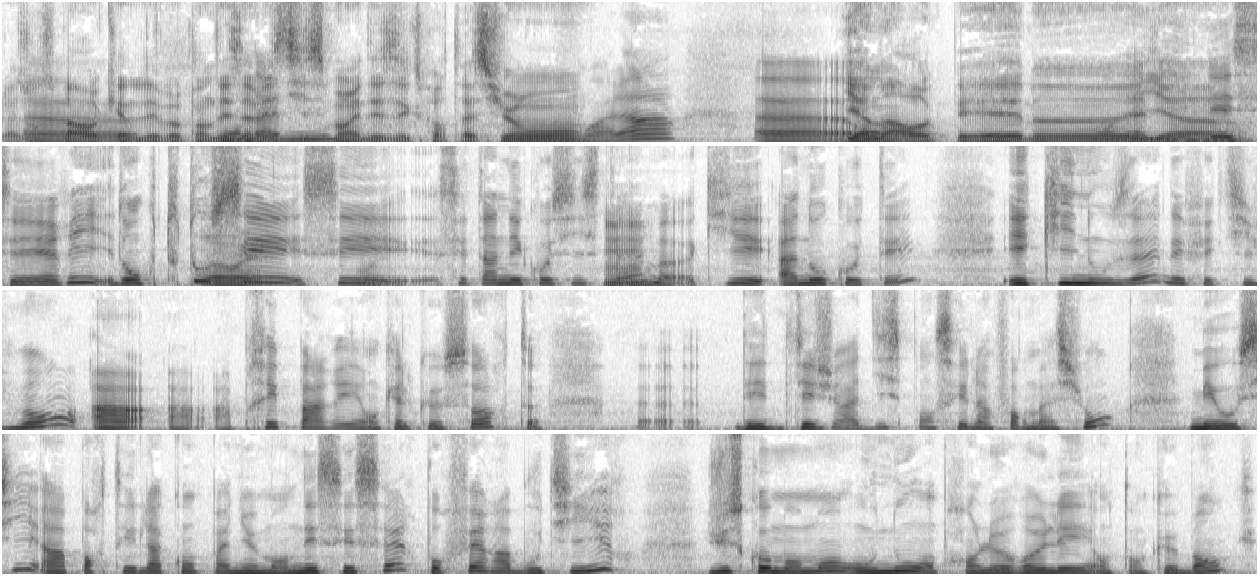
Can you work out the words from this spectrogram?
L'Agence euh, marocaine de développement des investissements mis... et des exportations. Voilà. Euh, il y a Maroc PME, il y a les CRI. Donc tout, tout ouais, c'est ouais. un écosystème mmh. qui est à nos côtés et qui nous aide effectivement à, à, à préparer en quelque sorte euh, déjà à dispenser l'information, mais aussi à apporter l'accompagnement nécessaire pour faire aboutir jusqu'au moment où nous, on prend le relais en tant que banque,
